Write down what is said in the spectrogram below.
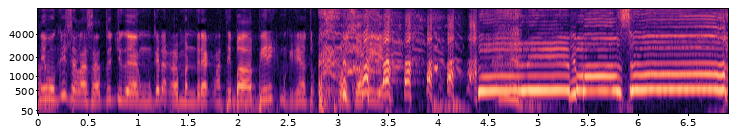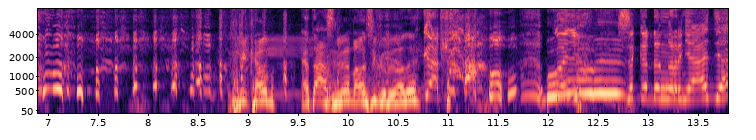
Ini mungkin salah satu juga yang mungkin akan menderek nanti bal pirik mungkin ya untuk sponsori ya. balsam. Tapi kamu, eta aslinya naon sih kudu teh? Gak tahu. Gue sekedengernya aja.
